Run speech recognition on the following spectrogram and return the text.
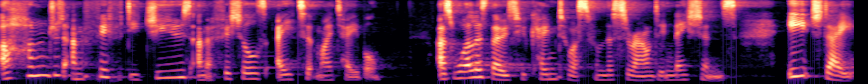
150 Jews and officials ate at my table, as well as those who came to us from the surrounding nations. Each day,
